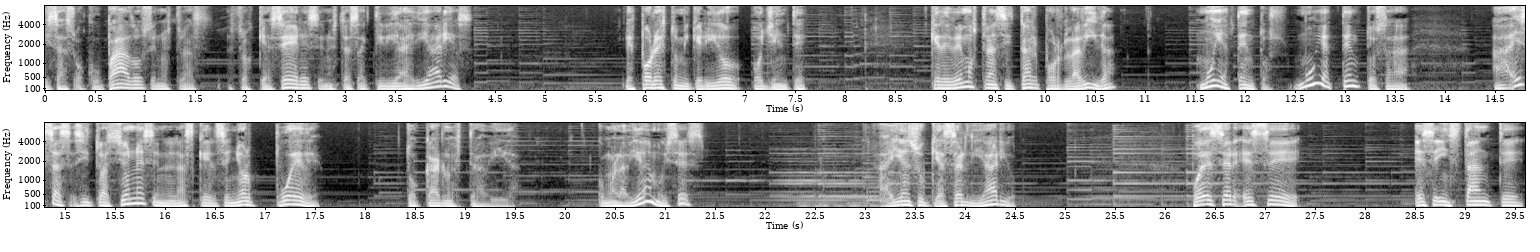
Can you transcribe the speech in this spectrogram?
quizás ocupados en nuestras, nuestros quehaceres, en nuestras actividades diarias. Es por esto, mi querido oyente, que debemos transitar por la vida muy atentos, muy atentos a, a esas situaciones en las que el Señor puede tocar nuestra vida, como la vida de Moisés, ahí en su quehacer diario. Puede ser ese, ese instante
